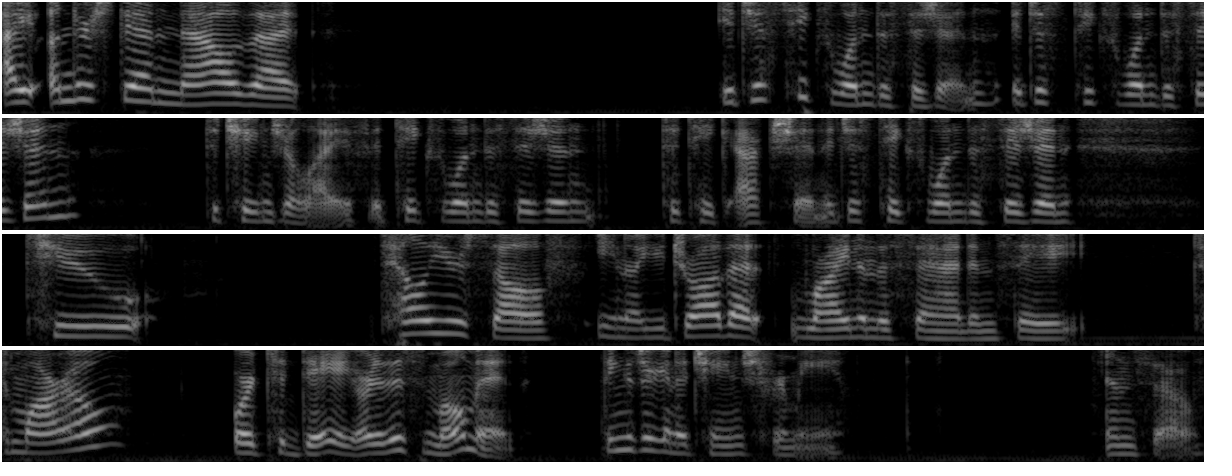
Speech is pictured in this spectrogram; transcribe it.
I understand now that it just takes one decision. It just takes one decision to change your life. It takes one decision to take action. It just takes one decision to tell yourself, you know, you draw that line in the sand and say, tomorrow or today or this moment, things are going to change for me. And so,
